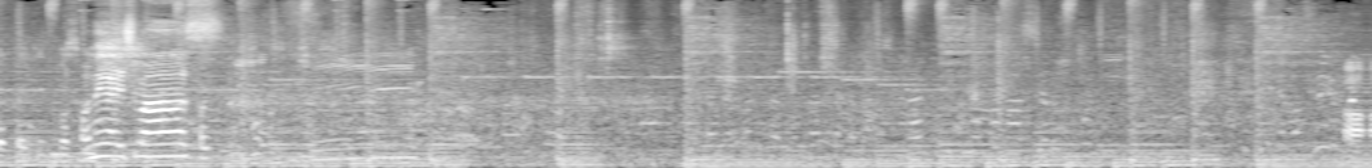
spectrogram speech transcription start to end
じゃあ帰ってきますお願いします、あ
